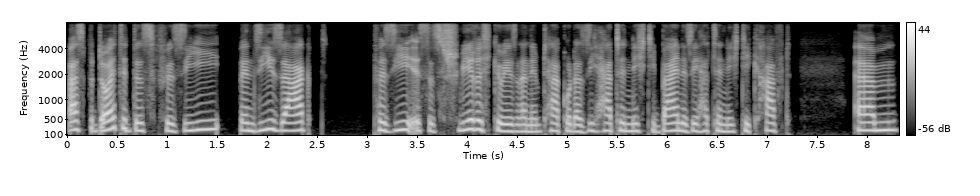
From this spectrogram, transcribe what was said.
Was bedeutet das für sie, wenn sie sagt, für sie ist es schwierig gewesen an dem Tag oder sie hatte nicht die Beine, sie hatte nicht die Kraft. Ähm,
